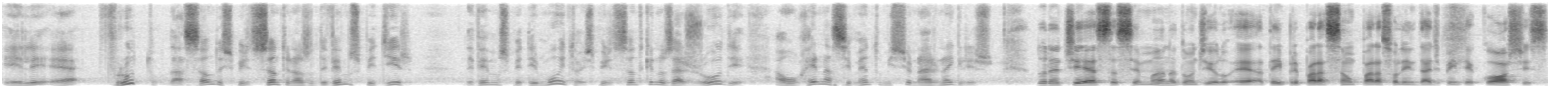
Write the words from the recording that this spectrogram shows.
ele é fruto da ação do Espírito Santo e nós o devemos pedir. Devemos pedir muito ao Espírito Santo que nos ajude a um renascimento missionário na igreja. Durante essa semana, Dom Dilo, é, até em preparação para a solenidade de Pentecostes,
